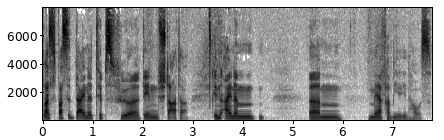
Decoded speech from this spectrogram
was, was sind deine Tipps für den Starter in einem ähm, Mehrfamilienhaus?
